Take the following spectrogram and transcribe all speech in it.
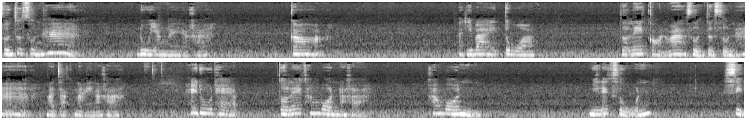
0.05 ดูยังไงอะคะ ก็อธิบายตัว ตัวเลขก่อนว่า 0.05 มาจากไหนนะคะ ให้ดูแถบตัวเลขข้างบนนะคะ ข้างบน มีเลข 0 10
